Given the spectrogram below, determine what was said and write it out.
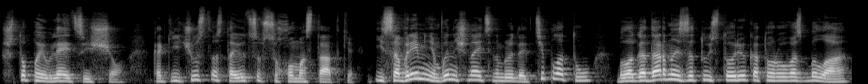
что появляется еще, какие чувства остаются в сухом остатке. И со временем вы начинаете наблюдать теплоту, благодарность за ту историю, которая у вас была,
